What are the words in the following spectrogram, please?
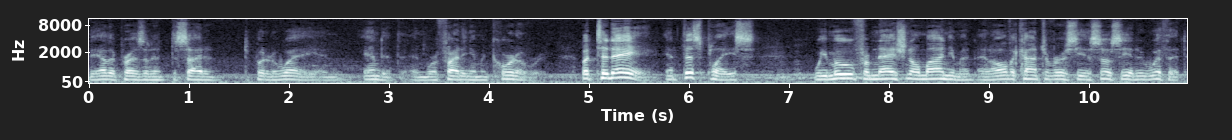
The other president decided put it away and end it, and we're fighting him in court over it. But today, at this place, we move from National Monument and all the controversy associated with it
